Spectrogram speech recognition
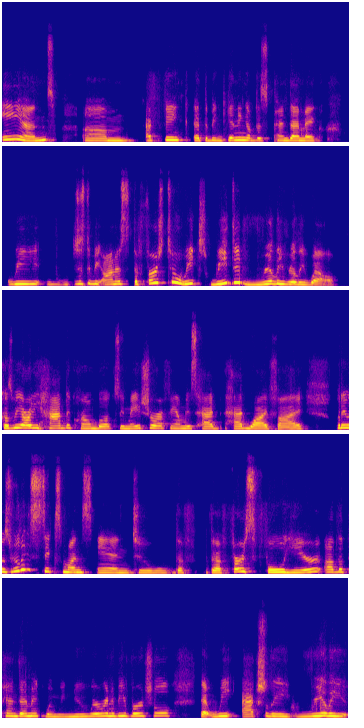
And um, I think at the beginning of this pandemic, we just to be honest the first two weeks we did really really well because we already had the chromebooks. We made sure our families had had wi-fi but it was really six months into the the first full year of the pandemic when we knew we were going to be virtual that we actually really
